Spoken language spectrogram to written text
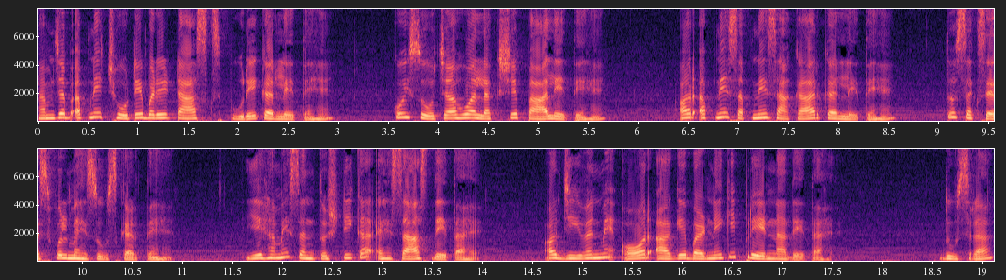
हम जब अपने छोटे बड़े टास्क पूरे कर लेते हैं, कोई सोचा हुआ लक्ष्य पा लेते हैं और अपने सपने साकार कर लेते हैं तो सक्सेसफुल महसूस करते हैं। ये हमें संतुष्टि का एहसास देता है और जीवन में और आगे बढ़ने की प्रेरणा देता है। दूसरा,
